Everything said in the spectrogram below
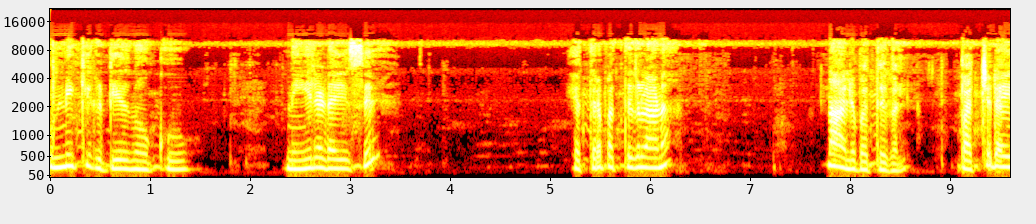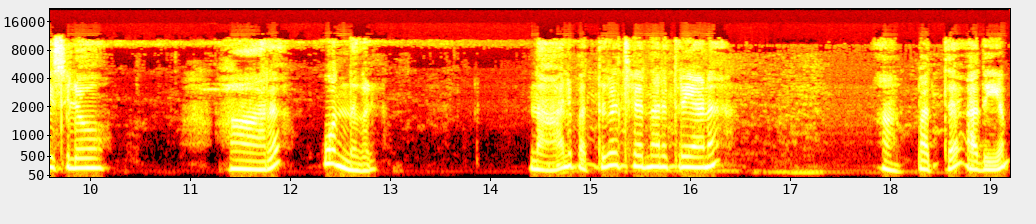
ഉണ്ണിക്ക് കിട്ടിയത് നോക്കൂ. നീല ഡയസിൽ എത്ര പത്തുകളാണ്? നാല് പത്തുകൾ. പച്ച ഡൈസിലോ ആറ് ഒന്നുകൾ. നാല് പത്തുകൾ ചേർന്നാൽ എത്രയാണ്? ആ പത്ത് അധികം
